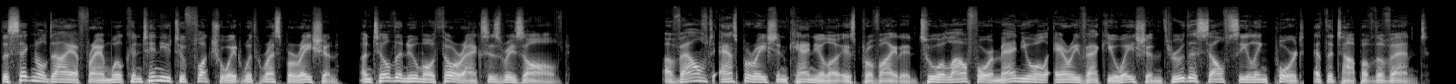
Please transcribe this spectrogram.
The signal diaphragm will continue to fluctuate with respiration until the pneumothorax is resolved. A valved aspiration cannula is provided to allow for manual air evacuation through the self-sealing port at the top of the vent.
